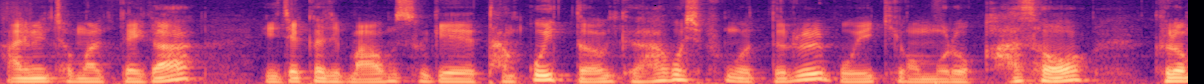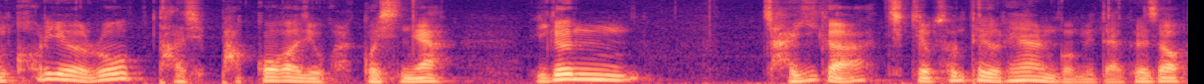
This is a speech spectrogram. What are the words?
아니면 정말 내가 이제까지 마음속에 담고 있던 그 하고 싶은 것들을 모의해킹 업무로 가서 그런 커리어로 다시 바꿔가지고 갈 것이냐? 이건 자기가 직접 선택을 해야 하는 겁니다. 그래서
